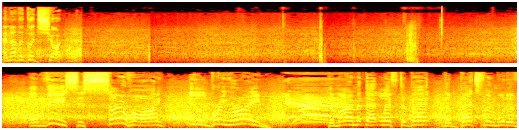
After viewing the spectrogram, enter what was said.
Another good shot. and this is so high, it'll bring rain. The moment that left the bat, the batsman would have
